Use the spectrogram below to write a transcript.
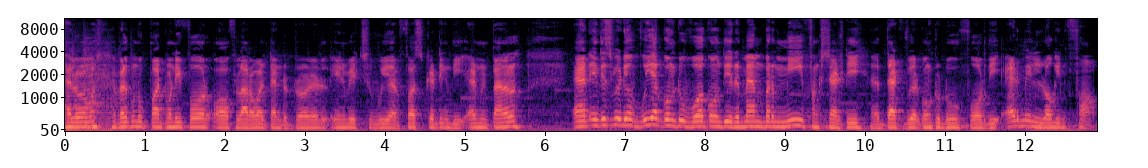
Hello everyone, welcome to part 24 of Laravel 10 tutorial in which we are first creating the admin panel. And in this video we are going to work on the remember me functionality uh, that we are going to do for the admin login form.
